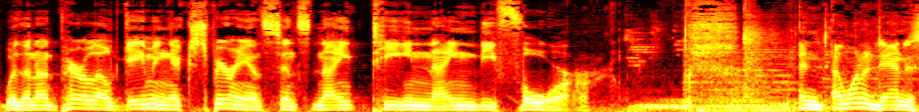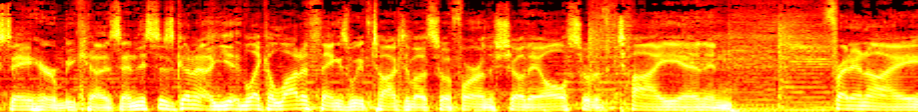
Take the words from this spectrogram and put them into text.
with an unparalleled gaming experience since 1994. And I wanted Dan to stay here because, and this is going to, like a lot of things we've talked about so far on the show, they all sort of tie in. And Fred and I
